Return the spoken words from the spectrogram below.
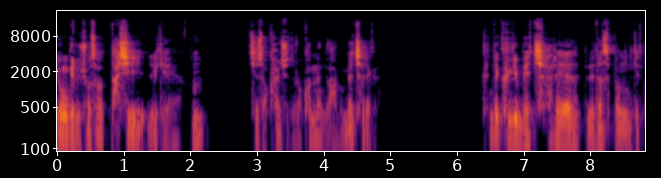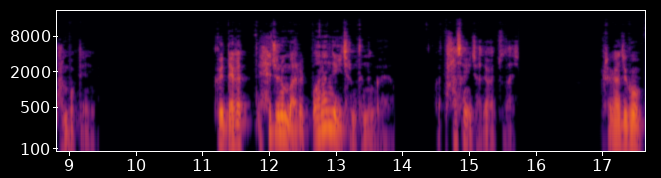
용기를 줘서 다시 이렇게 음? 지속할 수 있도록 권면도 하고 몇 차례 그래. 근데 그게 몇 차례 네다섯 번 이렇게 반복되는 거예요. 그 내가 해주는 말을 뻔한 얘기처럼 듣는 거예요. 그 타성이 젖어가지고 다시. 그래가지고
